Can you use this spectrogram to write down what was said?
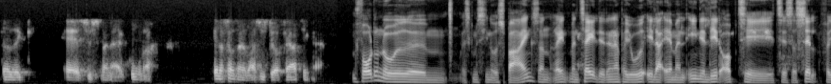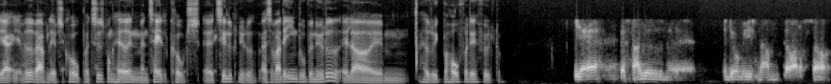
stadig ikke øh, synes, man er god nok. Ellers så man bare synes, det var færre ting. Ja. Får du noget, øh, hvad skal man sige, noget sparring, sådan rent mentalt i den her periode, eller er man egentlig lidt op til, til sig selv? For jeg, jeg ved i hvert fald, at FCK på et tidspunkt havde en mental coach øh, tilknyttet. Altså var det en, du benyttede, eller øh, havde du ikke behov for det, følte du? Ja, jeg snakkede med, men det var mest med ham, der var der før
